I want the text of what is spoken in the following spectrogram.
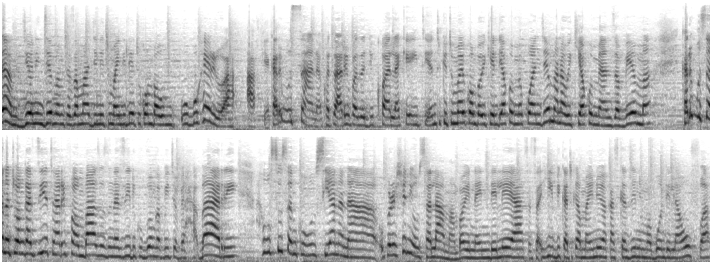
Naam, jioni njema mtazamaji, ni tumaini letu kwamba um- ubuheri wa afya. Karibu sana kwa taarifa za jukwaa la KTN, tukitumai kwamba wikendi yako imekuwa njema na wiki yako imeanza vyema. Karibu sana, tuangazie taarifa ambazo zinazidi kugonga vichwa vya habari, hususan kuhusiana na operesheni ya usalama ambayo inaendelea sasa hivi katika maeneo ya kaskazini mwa bonde la Ufa.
